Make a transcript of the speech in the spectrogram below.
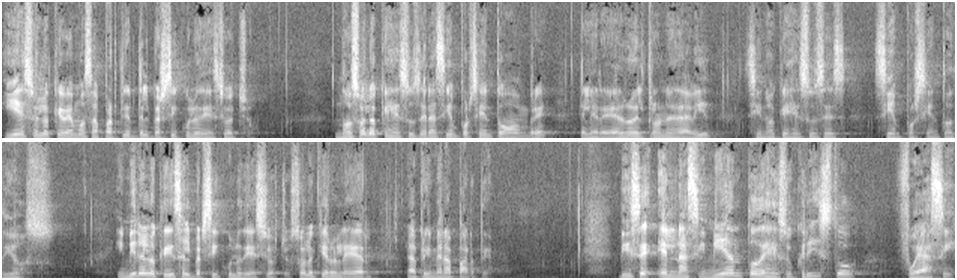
Y eso es lo que vemos a partir del versículo 18. No solo que Jesús era 100% hombre, el heredero del trono de David, sino que Jesús es 100% Dios. Y miren lo que dice el versículo 18. Solo quiero leer la primera parte. Dice, el nacimiento de Jesucristo fue así.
